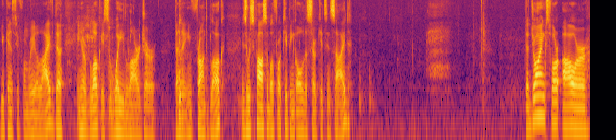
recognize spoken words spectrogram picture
you can see from real life. The inner block is way larger than the in front block. It's responsible for keeping all the circuits inside. The drawings for our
